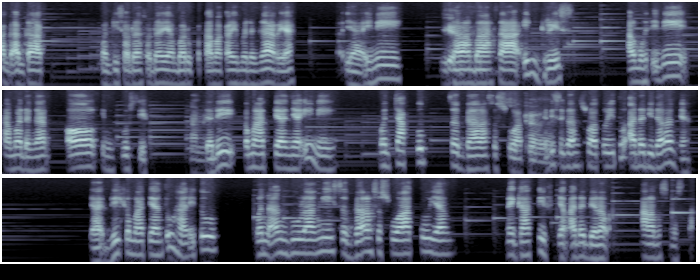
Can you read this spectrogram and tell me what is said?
agak-agak bagi saudara-saudara yang baru pertama kali mendengar ya. Ya, ini yeah. dalam bahasa Inggris al-muhid ini sama dengan all inclusive. Amin. Jadi kematiannya ini mencakup segala sesuatu. Segala. Jadi segala sesuatu itu ada di dalamnya. Ya, di kematian Tuhan itu menanggulangi segala sesuatu yang negatif yang ada di dalam alam semesta.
